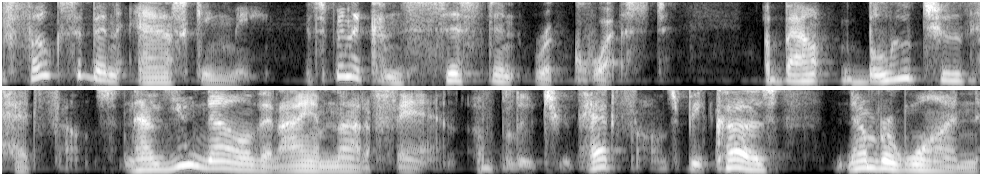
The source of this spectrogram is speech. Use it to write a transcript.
Folks have been asking me, it's been a consistent request about Bluetooth headphones. Now, you know that I am not a fan of Bluetooth headphones because, number one,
